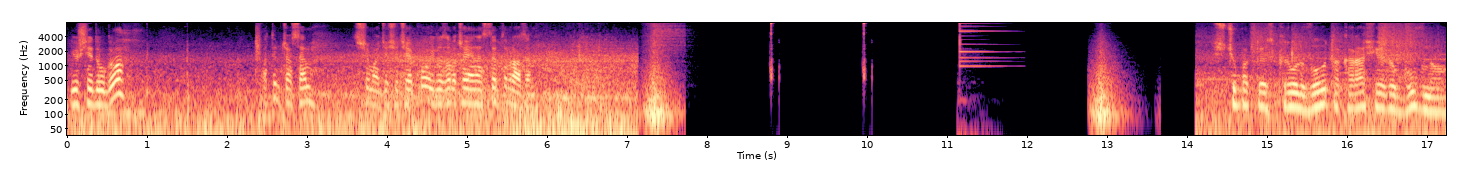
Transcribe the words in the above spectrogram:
już niedługo. A tymczasem trzymajcie się ciepło i do zobaczenia następnym razem. Szczupak to jest król wód, a karasi jego gówno.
